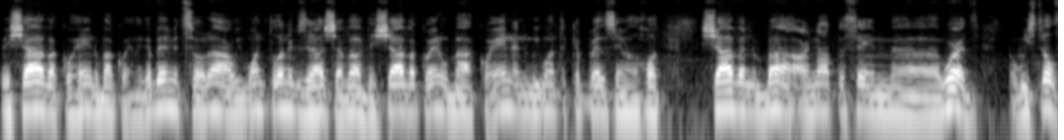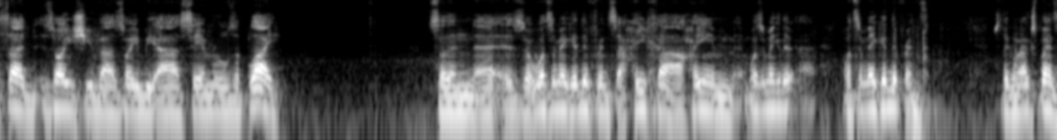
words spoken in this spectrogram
ושב הכהן ובא הכהן. לגבי מצורע, we want to learn גזירה שווה, ושב הכהן ובא הכהן, and we want to compare the same הלכות. שב and בא are not the same uh, words, but we still said, זוהי שיבה, זוהי ביאה, same rules apply. So then, uh, so what's it make a difference? Ahicha, ahim, what's it make a, What's it make a difference? So the Gemara explains,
